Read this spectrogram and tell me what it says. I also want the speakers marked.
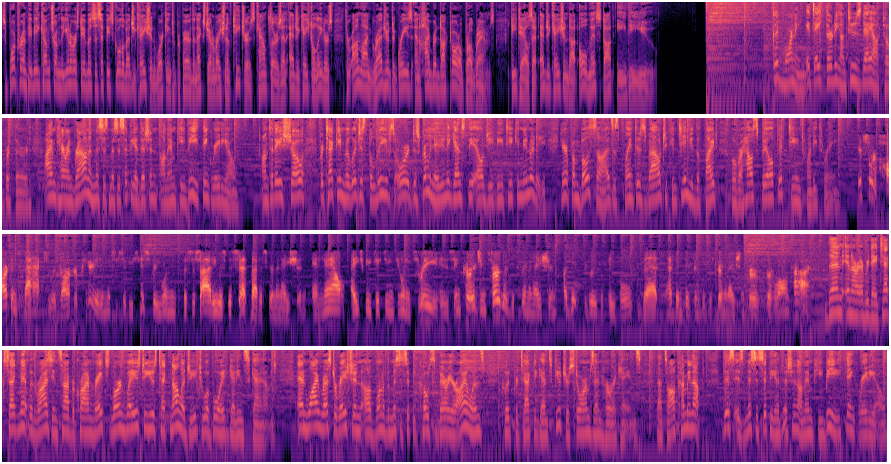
Speaker 1: Support for MPB comes from the University of Mississippi School of Education, working to prepare the next generation of teachers, counselors, and educational leaders through online graduate degrees and hybrid doctoral programs. Details at education.olemiss.edu.
Speaker 2: Good morning. It's 8:30 on Tuesday, October 3rd. I'm Karen Brown and this is Mississippi Edition on MPB Think Radio. On today's show, protecting religious beliefs or discriminating against the LGBT community. Hear from both sides as plaintiffs vow to continue the fight over House Bill 1523
Speaker 3: this sort of harkens back to a darker period in Mississippi's history when the society was beset by discrimination. And now HB 1523 is encouraging further discrimination against a group of people that have been victims of discrimination for, for a long time.
Speaker 2: Then, in our everyday tech segment, with rising cybercrime rates, learn ways to use technology to avoid getting scammed and why restoration of one of the Mississippi coast's barrier islands could protect against future storms and hurricanes. That's all coming up. This is Mississippi Edition on MPB Think Radio.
